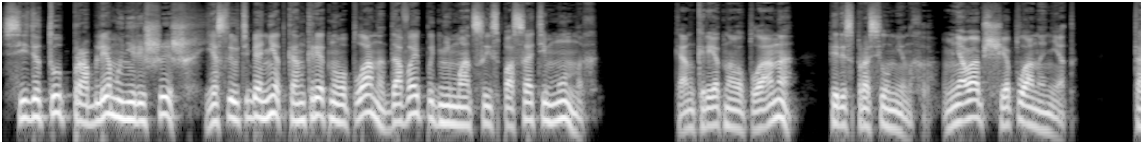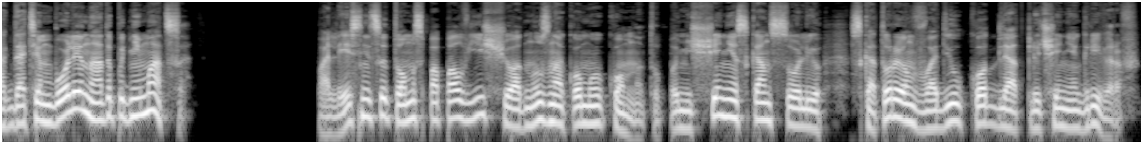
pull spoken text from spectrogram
«Сидя тут, проблему не решишь. Если у тебя нет конкретного плана, давай подниматься и спасать иммунных». «Конкретного плана?» — переспросил Минхо. «У меня вообще плана нет». «Тогда тем более надо подниматься. По лестнице Томас попал в еще одну знакомую комнату, помещение с консолью, с которой он вводил код для отключения гриверов.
